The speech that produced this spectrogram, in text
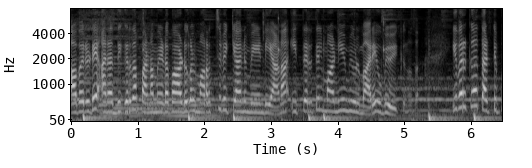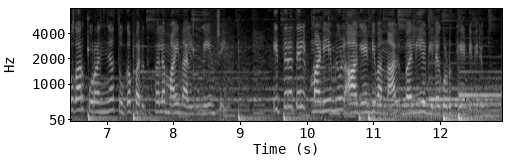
അവരുടെ അനധികൃത പണമിടപാടുകൾ മറച്ചുവെക്കാനും വേണ്ടിയാണ് ഇത്തരത്തിൽ മണിയുമ്യൂൾമാരെ ഉപയോഗിക്കുന്നത്. ഇവർക്ക് തട്ടിപ്പുകാർ കുറഞ്ഞ തുക പ്രതിഫലമായി നൽകുകയും ചെയ്യും. ഇത്തരത്തിൽ മണിയുമ്യൂൾ ആകേണ്ടി വന്നാൽ വലിയ വില കൊടുക്കേണ്ടി വരും.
